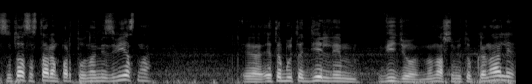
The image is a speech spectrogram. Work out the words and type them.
Ситуация в старом порту нам известна. Э, это будет отдельным видео на нашем YouTube-канале.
